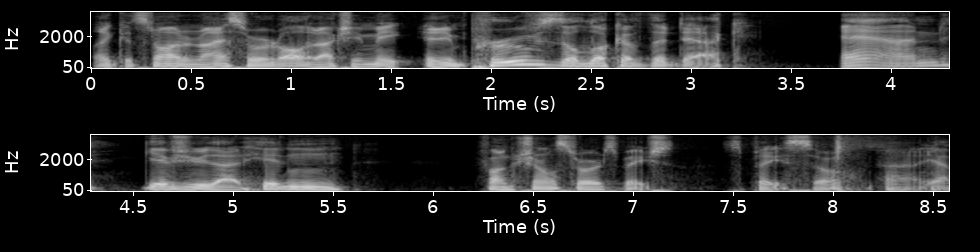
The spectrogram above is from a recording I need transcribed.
Like it's not an eyesore at all. It actually make it improves the look of the deck and gives you that hidden functional storage space. Space. So, uh, yeah.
